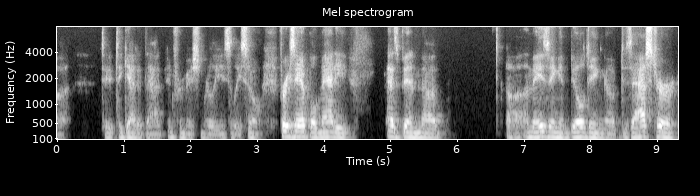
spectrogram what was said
uh, to to get at that information really easily. So, for example, Maddie has been uh, uh, amazing in building uh, disaster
